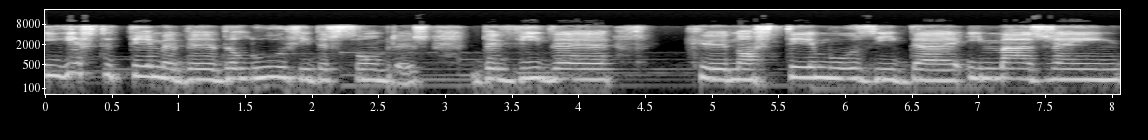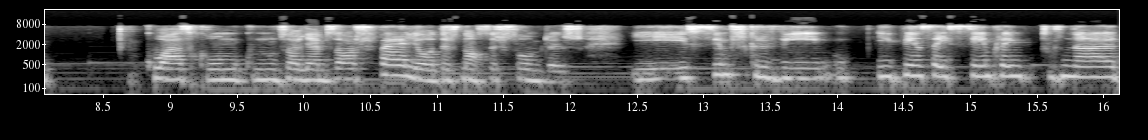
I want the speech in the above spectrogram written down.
e este tema da luz e das sombras, da vida que nós temos e da imagem quase como que nos olhamos ao espelho ou das nossas sombras. E sempre escrevi e pensei sempre em tornar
